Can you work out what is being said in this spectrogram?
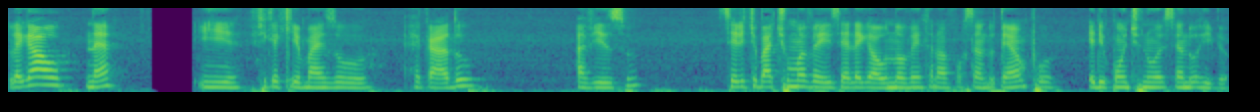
legal, né? E fica aqui mais o recado, aviso. Se ele te bate uma vez e é legal 99% do tempo, ele continua sendo horrível.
